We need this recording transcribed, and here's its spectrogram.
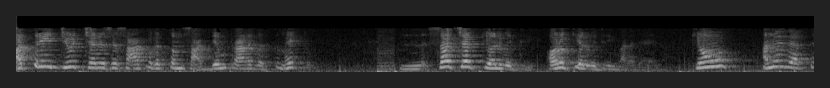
अत्र ज्योतिषर से सात्वकत्व साध्यम प्राणगत्व हेतु। सच केवल विधि और केवल विधि माना जाएगा। क्यों? अनव्याप्ति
